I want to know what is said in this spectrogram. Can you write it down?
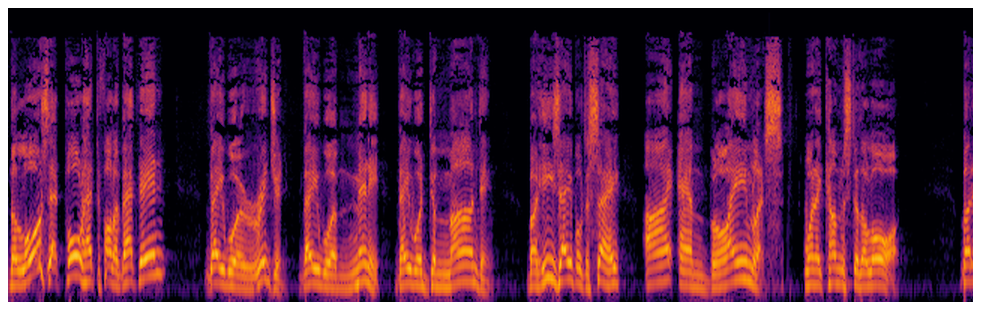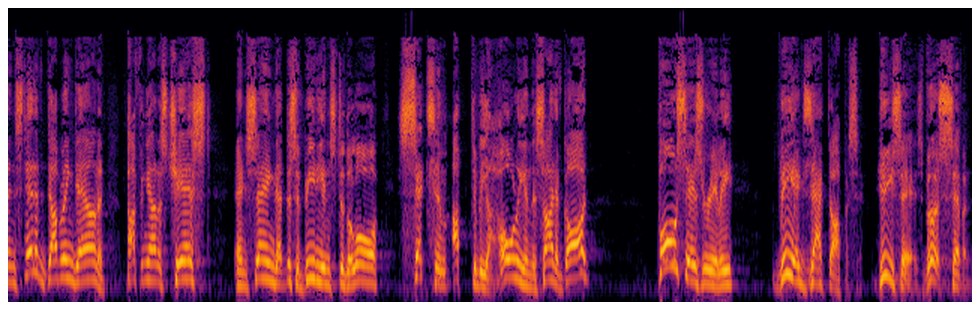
The laws that Paul had to follow back then, they were rigid. They were many. They were demanding. But he's able to say, I am blameless when it comes to the law. But instead of doubling down and puffing out his chest and saying that disobedience to the law sets him up to be holy in the sight of God, Paul says really the exact opposite. He says, verse 7,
